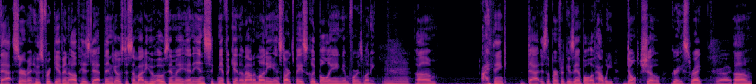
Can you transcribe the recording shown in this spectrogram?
that servant who's forgiven of his debt then goes to somebody who owes him a, an insignificant amount of money and starts basically bullying him for his money mm-hmm. um, i think that is the perfect example of how we don't show grace, right? Right. Um,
